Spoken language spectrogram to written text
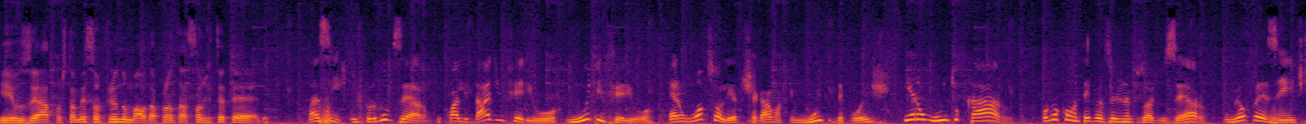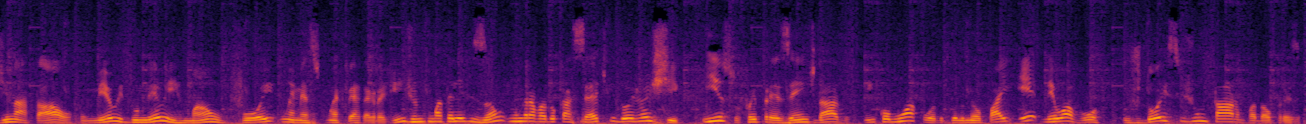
e os Apples também sofrendo mal da plantação de TTL. Mas assim, os produtos eram de qualidade inferior, muito inferior, eram obsoletos, chegavam aqui muito depois e eram muito caros. Como eu contei pra vocês no episódio zero, o meu presente de Natal, o meu e do meu irmão, foi um, MS, um FPR da Gradiente junto com uma televisão e um gravador cassete e dois joysticks. Isso foi presente dado em comum acordo pelo meu pai e meu avô. Os dois se juntaram para dar o presente.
